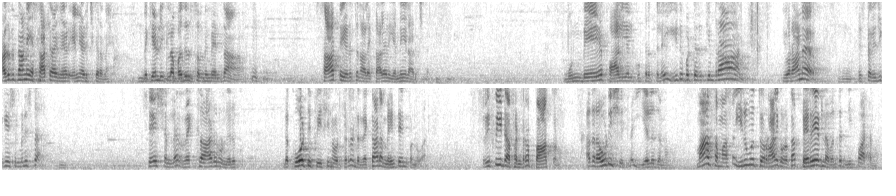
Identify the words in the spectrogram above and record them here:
அதுக்கு தானே என் சாட்டை என்ன அடிச்சுக்கிறேனே? இந்த கேள்விக்கெல்லாம் பதில் சொல்லணுமே தான் சாட்டை எடுத்து நாளை காலையில் எண்ணெயை அடிச்சுக்கிறேன். முன்பே பாலியல் குற்றத்திலே ஈடுபட்டு இருக்கின்றான் your honour mister education minister ஸ்டேஷனில் ரெக்கார்டுன்னு ஒன்று இருக்கும். இந்த கோர்ட்டு பிசின்னு ஒருத்தர் அந்த ரெக்கார்டை மெயின்டைன் பண்ணுவார். ரிப்பீட் அஃபண்டரை பார்க்கணும். அதை ரவுடி ஷீட்டில் எழுதணும். மாதம் மாதம் இருபத்தொரு நாளைக்கு ஒருக்கா பெரேடில் வந்து நிப்பாட்டணும்.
